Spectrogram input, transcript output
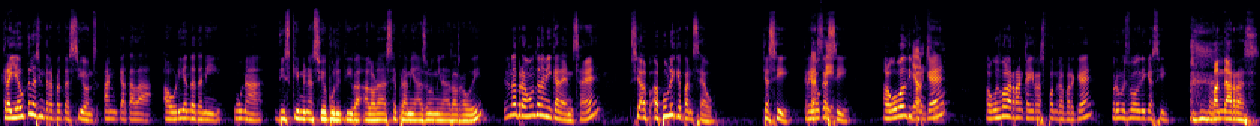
Creieu que les interpretacions en català haurien de tenir una discriminació positiva a l'hora de ser premiades o nominades als Gaudí? És una pregunta una mica densa, eh? Si al, al públic què penseu? Que sí? Creieu Que que sí. sí? Algú vol dir ha per què? sí. Algú es vol arrencar i respondre per què? O només voleu dir que sí? Bandarres.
